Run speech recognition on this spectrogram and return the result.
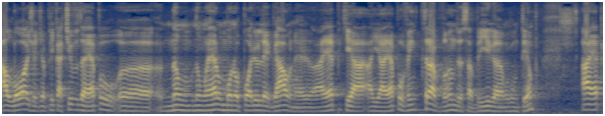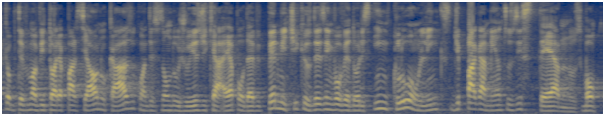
a loja de aplicativos da Apple uh, não, não era um monopólio legal, né? A Epic e a, a Apple vem travando essa briga há algum tempo. A Epic obteve uma vitória parcial no caso, com a decisão do juiz de que a Apple deve permitir que os desenvolvedores incluam links de pagamentos externos. Bom,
